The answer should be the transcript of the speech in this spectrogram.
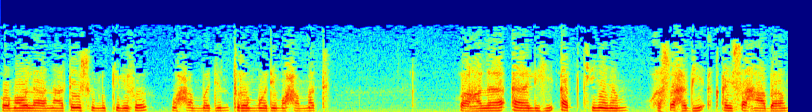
wa mawlaana tey sunu kilifa muhammadin turam moo di muhammad wa ala alihi ak ci ñoñam wa saxbi ak ay saxaabaam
